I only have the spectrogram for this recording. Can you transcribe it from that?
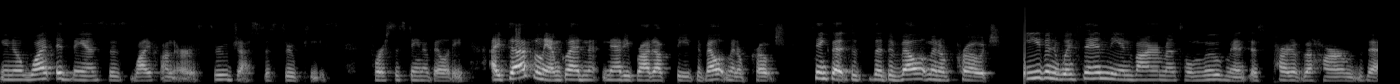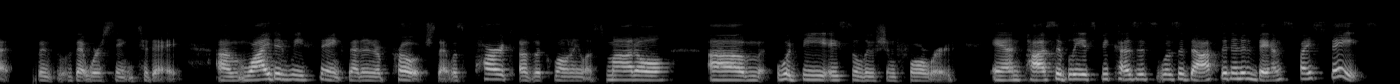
You know, what advances life on earth through justice, through peace, for sustainability. I definitely, I'm glad Natty brought up the development approach. Think that the development approach, even within the environmental movement, is part of the harm that, that we're seeing today. Um, why did we think that an approach that was part of the colonialist model um, would be a solution forward? And possibly it's because it was adopted and advanced by states,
